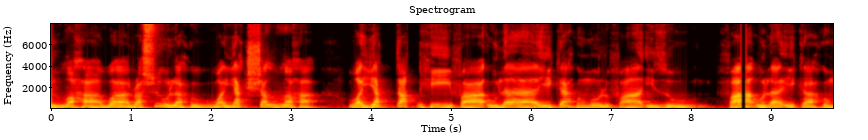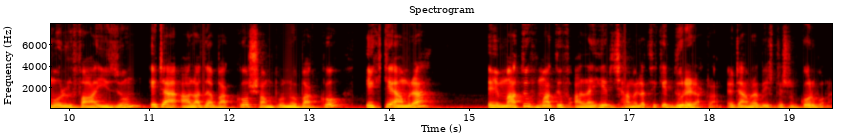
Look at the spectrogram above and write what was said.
ইল্লাহা ওয়া রাসূলাহু ওয়া ইয়াকশাল্লাহা ওয়া ইয়াত্তাকহি ফা উলাইকা হুমুল ফা উলাইকা হুমুল ফাইজুন এটা আলাদা বাক্য, সম্পূর্ণ বাক্য। একে আমরা এই মাতুফ মাতুফ আলাহের ঝামেলা থেকে দূরে রাখলাম। এটা আমরা বিশ্লেষণ করব না।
